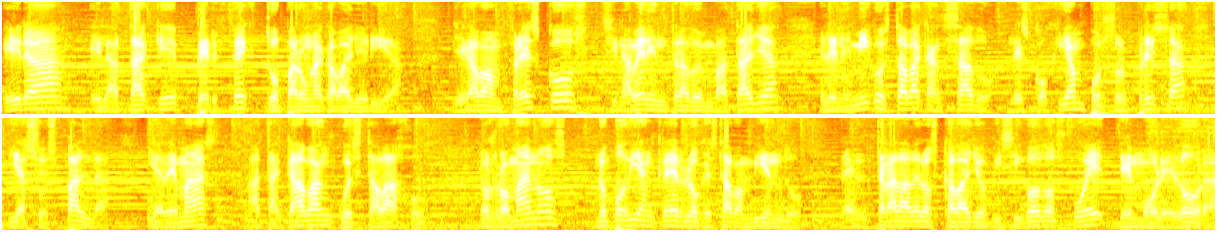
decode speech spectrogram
Era el ataque perfecto para una caballería. Llegaban frescos, sin haber entrado en batalla, el enemigo estaba cansado, les cogían por sorpresa y a su espalda, y además atacaban cuesta abajo. Los romanos no podían creer lo que estaban viendo. La entrada de los caballos visigodos fue demoledora.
